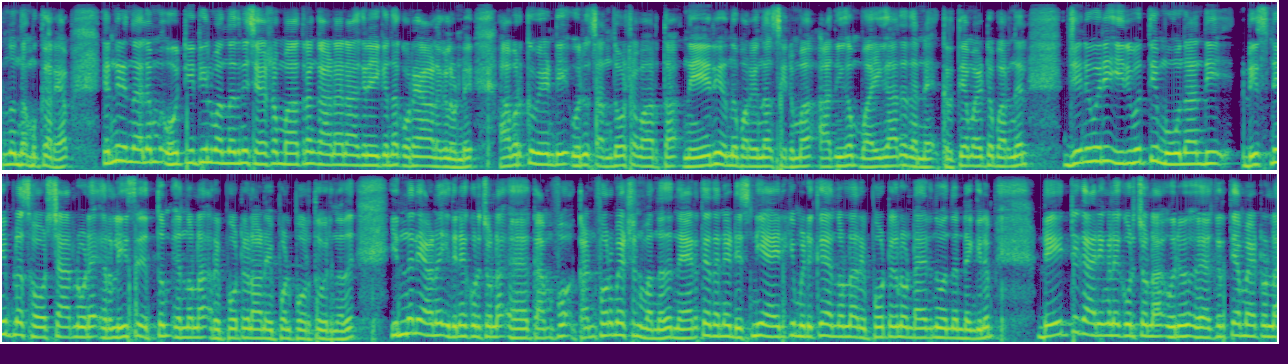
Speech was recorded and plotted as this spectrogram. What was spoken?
എന്നും നമുക്കറിയാം. എന്നിരുന്നാലും ഒ ടി ടിയിൽ വന്നതിന് ശേഷം മാത്രം കാണാൻ ആഗ്രഹിക്കുന്ന കുറേ ആളുകളുണ്ട്. അവർക്ക് വേണ്ടി ഒരു സന്തോഷ വാർത്ത നേര് എന്ന് പറയുന്ന സിനിമ അധികം വൈകാതെ തന്നെ. കൃത്യമായിട്ട് പറഞ്ഞാൽ ജനുവരി ഇരുപത്തി മൂന്നാം തീയതി ഡിസ്നി പ്ലസ് ഹോട്ട്സ്റ്റാറിലൂടെ റിലീസ് എത്തും എന്നുള്ള റിപ്പോർട്ടുകളാണ് ഇപ്പോൾ പുറത്തു വരുന്നത്. ഇന്നലെയാണ് ഇതിനെക്കുറിച്ചുള്ള കൺഫോ കൺഫർമേഷൻ വന്നത്. നേരത്തെ തന്നെ ഡിസ്നി ആയിരിക്കും എടുക്കുക എന്നുള്ള റിപ്പോർട്ടുകൾ ഉണ്ടായിരുന്നു എന്നുണ്ടെങ്കിലും ഡേറ്റ് കാര്യങ്ങളെക്കുറിച്ചുള്ള ഒരു കൃത്യമായിട്ടുള്ള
